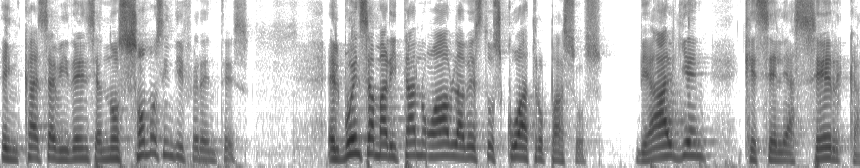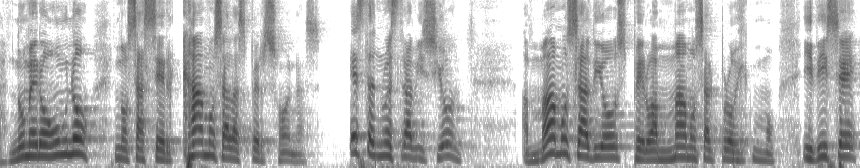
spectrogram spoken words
en Casa Evidencia. No somos indiferentes. El buen samaritano habla de estos cuatro pasos, de alguien que se le acerca. Número uno, nos acercamos a las personas. Esta es nuestra visión. Amamos a Dios, pero amamos al prójimo. Y dice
